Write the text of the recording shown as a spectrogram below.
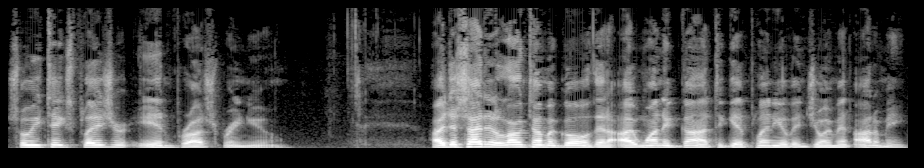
so he takes pleasure in prospering you. I decided a long time ago that I wanted God to get plenty of enjoyment out of me.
